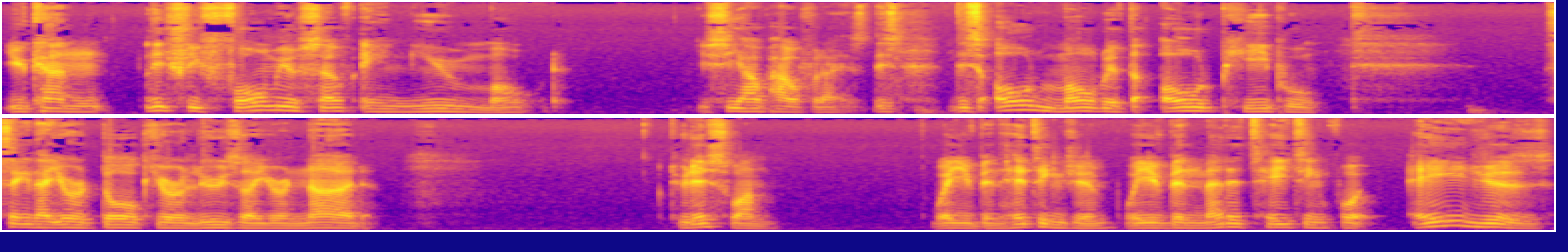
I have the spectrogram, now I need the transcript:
you can literally form yourself a new mold. You see how powerful that is? This this old mold with the old people saying that you're a dork, you're a loser, you're a nerd. To this one, where you've been hitting gym, where you've been meditating for ages,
